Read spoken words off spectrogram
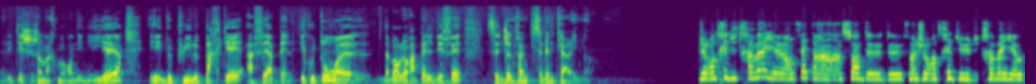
Elle était chez Jean-Marc Morandini hier et depuis le parquet a fait appel. Écoutons euh, d'abord le rappel des faits, cette jeune femme qui s'appelle Karine. Je rentrais du travail, euh, en fait, un, soir de, enfin, je rentrais du, travail au,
